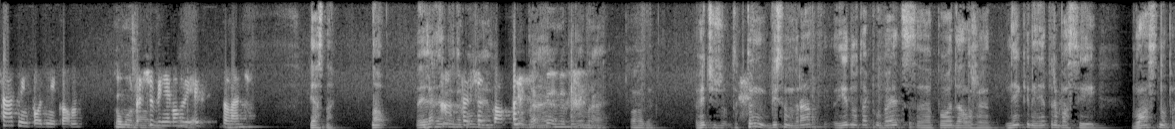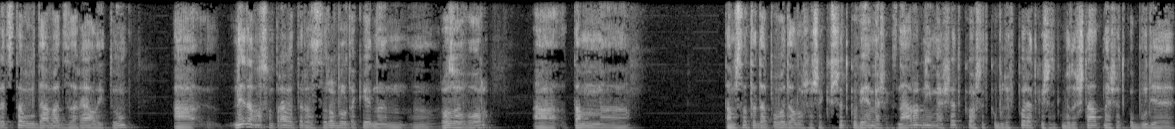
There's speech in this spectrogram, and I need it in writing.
štátnym podnikom. Komunálne. Prečo by nemohli existovať? Jasné. No, ja, Ďakujeme, to je všetko. Ďakujeme, Dobre. Pohoda. Viete, k tomu by som rád jednu takú vec eh, povedal, že niekedy netreba si vlastnú predstavu dávať za realitu. A nedávno som práve teraz robil taký jeden uh, rozhovor a tam, tam sa teda povedalo, že však všetko vieme, však znárodníme všetko a všetko bude v poriadku, všetko bude štátne, všetko bude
